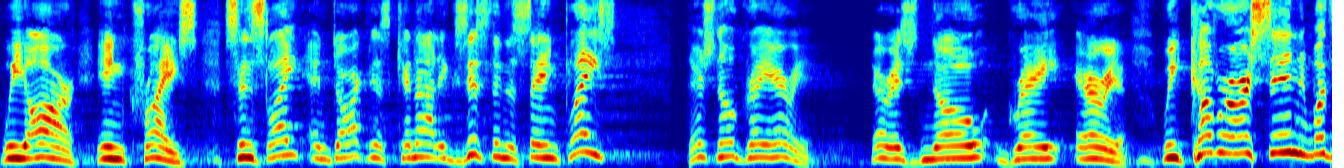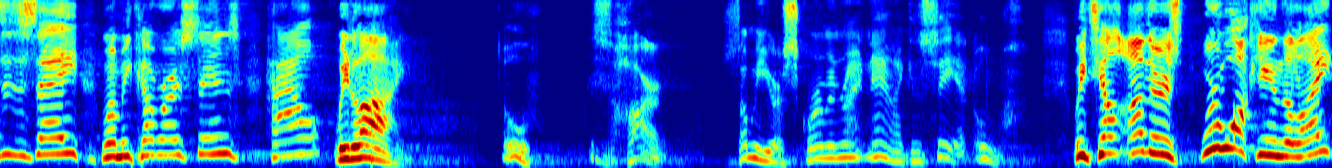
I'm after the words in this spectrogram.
we are in Christ. Since light and darkness cannot exist in the same place, there's no gray area. There is no gray area. We cover our sin. What does it say when we cover our sins? How? We lie. Oh, this is hard. Some of you are squirming right now. I can see it. Oh, We tell others we're walking in the light,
